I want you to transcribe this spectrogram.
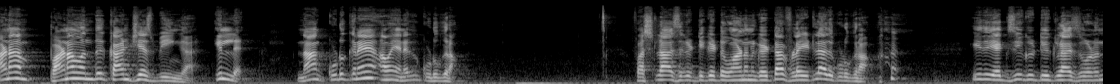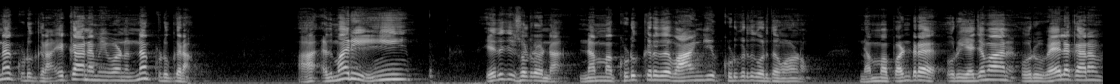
ஆனால் பணம் வந்து கான்ஷியஸ் பீயிங்கா இல்லை. நான் கொடுக்குறேன் அவன் எனக்கு கொடுக்குறான். ஃபஸ்ட் கிளாஸுக்கு டிக்கெட்டு வேணும்னு கேட்டால் ஃப்ளைட்டில் அது கொடுக்குறான். இது எக்ஸிக்யூட்டிவ் கிளாஸ் வேணும்னா கொடுக்குறான். எக்கானமி வேணும்னா கொடுக்குறான். அது மாதிரி எதுக்கு சொல்கிறோன்னா நம்ம கொடுக்குறத வாங்கி கொடுக்குறதுக்கு ஒருத்தன் வேணும் நம்ம பண்ணுற ஒரு எஜமான ஒரு வேலைக்காரன்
